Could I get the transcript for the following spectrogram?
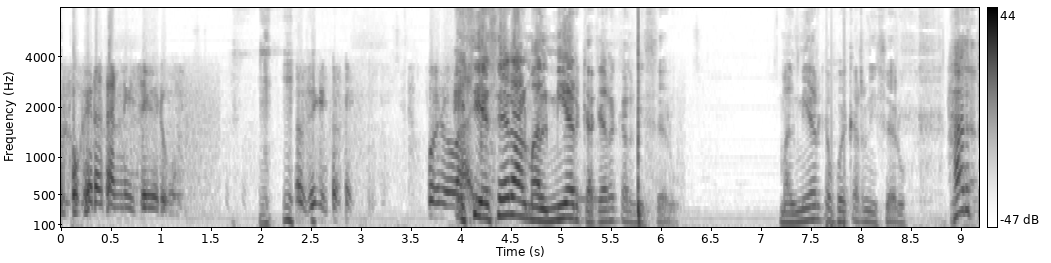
lo que era carnicero. Así que, bueno, Y si vaya. ese era Malmierca, que era carnicero. Malmierca fue carnicero. Hart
